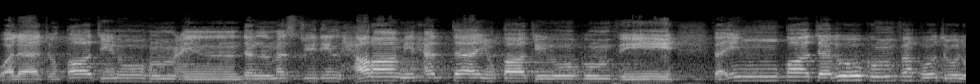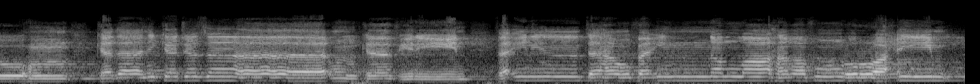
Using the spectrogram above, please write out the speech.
ولا تقاتلوهم عند المسجد الحرام حتى يقاتلوكم فيه فإن قاتلوكم فاقتلوهم كذلك جزاء الكافرين فإن انتهوا فإن الله غفور رحيم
